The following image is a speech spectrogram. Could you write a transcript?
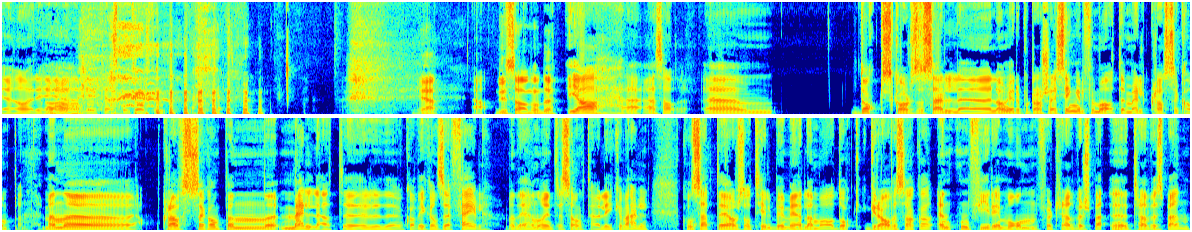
har i Åh. uh, Lircast Ja. Ja. Du sa noe, du. Ja, jeg, jeg sa det. Um, dere skal altså selge lange reportasjer i singelformat, det melder Klassekampen. Men uh, ja, Klassekampen melder etter hva vi kan se feil, men det er noe interessant her likevel. Konseptet er altså å tilby medlemmer av dere gravesaker, enten fire i måneden for 30 spenn, eh, 30 spenn,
